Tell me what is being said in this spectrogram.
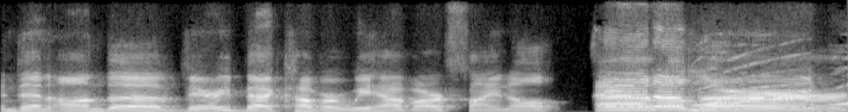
And then on the very back cover, we have our final Ad ad alert.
